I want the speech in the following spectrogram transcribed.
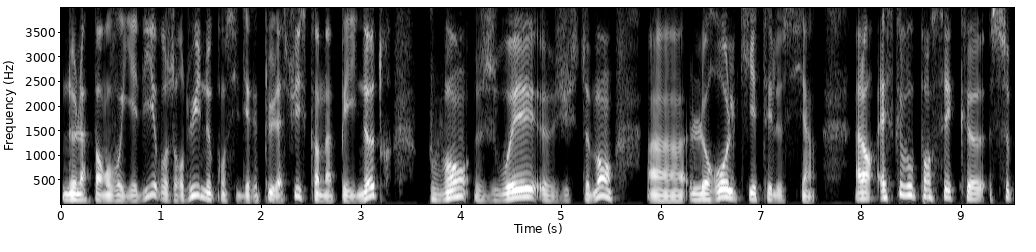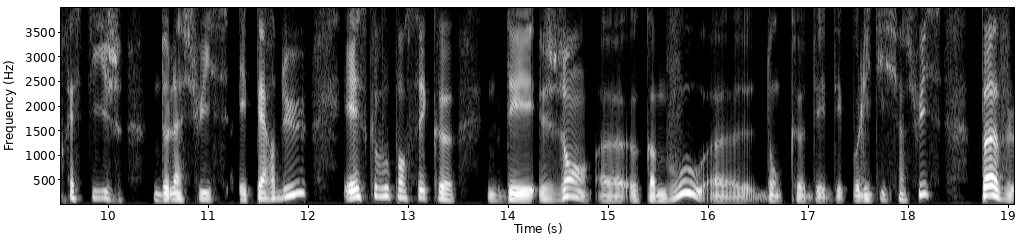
ne l'a pas envoyé dire. Aujourd'hui, il ne considérait plus la Suisse comme un pays neutre pouvant jouer euh, justement le rôle qui était le sien. Alors, est-ce que vous pensez que ce prestige de la Suisse est perdu? Et est-ce que vous pensez que des gens euh, comme vous, donc des, politiciens suisses, peuvent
